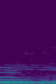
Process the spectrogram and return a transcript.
mm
